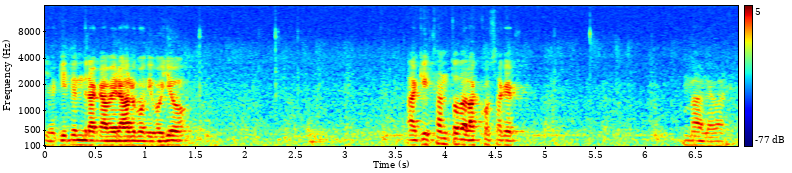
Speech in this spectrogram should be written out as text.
Y aquí tendrá que haber algo, digo yo. Aquí están todas las cosas que... Vale, vale.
